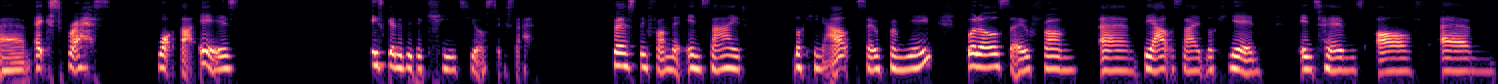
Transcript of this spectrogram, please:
um, express what that is is going to be the key to your success. Firstly, from the inside looking out, so from you, but also from um, the outside looking in, in terms of um,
